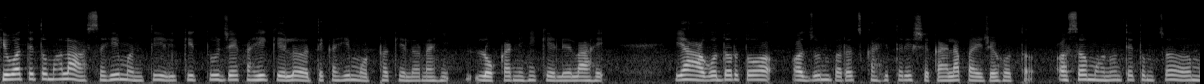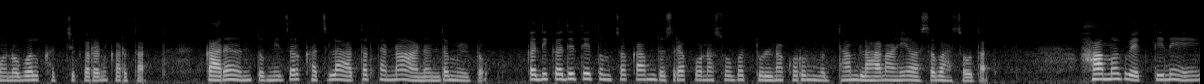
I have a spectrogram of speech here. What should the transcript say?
किंवा ते तुम्हाला असंही म्हणतील की तू जे काही केलं ते काही मोठं केलं नाही लोकांनीही केलेलं आहे. या अगोदर तो अजून बरंच काहीतरी शिकायला पाहिजे होतं असं म्हणून ते तुमचं मनोबल खच्चीकरण करतात. कारण तुम्ही जर खचला तर त्यांना आनंद मिळतो. कधीकधी ते तुमचं काम दुसऱ्या कोणासोबत तुलना करून मुद्दाम लहान आहे असं भासवतात. हा मग व्यक्तीने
